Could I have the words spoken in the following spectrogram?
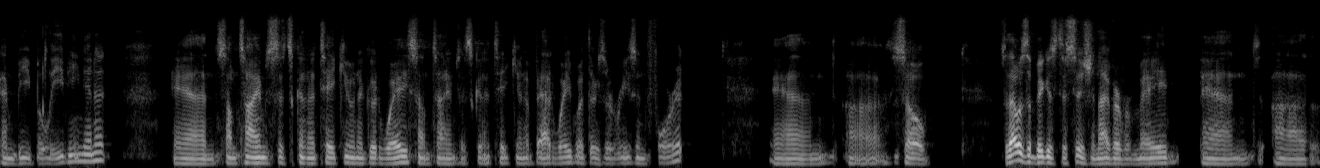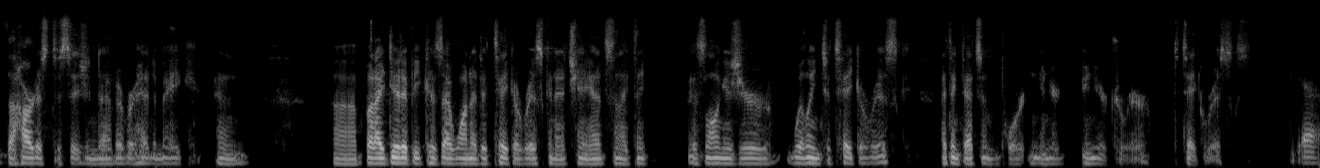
and be believing in it. And sometimes it's going to take you in a good way. Sometimes it's going to take you in a bad way, but there's a reason for it. And uh, so, so that was the biggest decision I've ever made, and uh, the hardest decision I've ever had to make. And uh, but I did it because I wanted to take a risk and a chance. And I think as long as you're willing to take a risk, I think that's important in your in your career to take risks. Yeah,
